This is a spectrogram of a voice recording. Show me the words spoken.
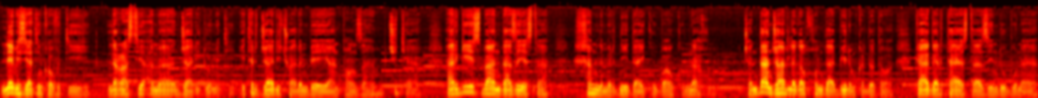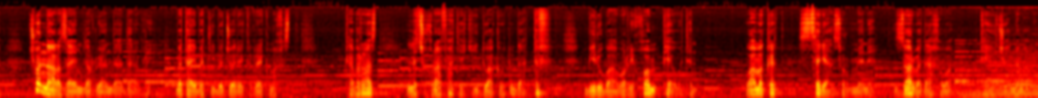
لێڤی زیاتینکۆڤ وتی، لە ڕاستیە ئەمە جاری دووەمێتی، ئیتر جاری چوارەم بێ یان پانزەهەم چی تیایە؟ هەرگیز بە ئەندازەی ئێستا خەم لە مردنی دایک و باوکم ناخۆم. چەندان جار لەگەڵ خۆمدا بیرم کردۆتەوە کە ئەگەر تا ئێستا زیندوو بوونایە، چۆن ناڕەزاییم لە ڕویاندا دەرەبڕی بە تایبەتی بە جۆرێک ڕێک مەخست کە بەڕاست لە چ خرافاتێکی دواکەوتودا تف بیر و باوەڕی خۆم پێوتن وامە کرد سەریان سڕ بمێنێ زۆر بەداخەوە کە هیچیان نەماوە.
